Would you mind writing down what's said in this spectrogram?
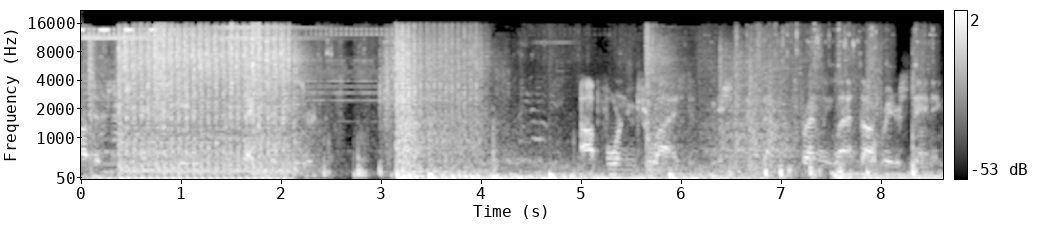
Bomb diffusion initiated. Protect the diffuser. Op 4 neutralized. Mission success. Friendly, last operator standing.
